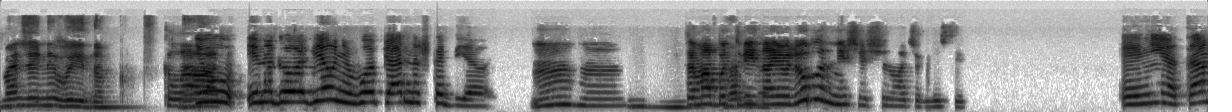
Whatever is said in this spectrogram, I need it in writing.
Майже й не видно. И, Клас. у- и на голове у него пятнышко белое. Угу. Мгм. Це, мабуть, твій Гарно. найулюбленіший щіночок висить? Э, Нет, там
